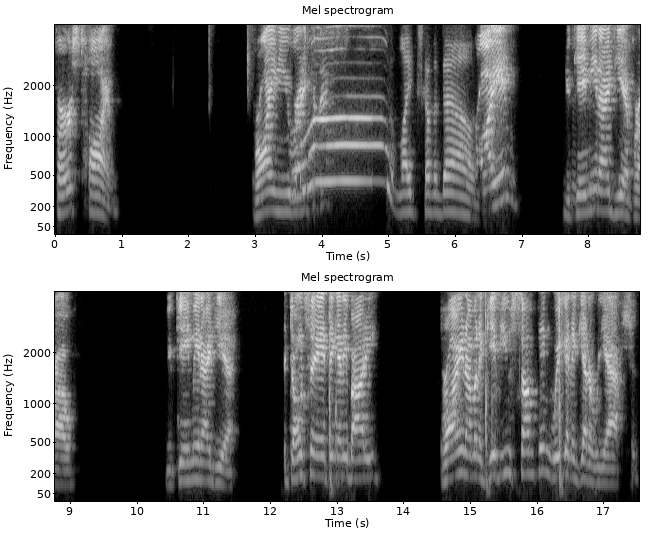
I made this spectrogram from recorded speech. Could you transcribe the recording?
first time. Brian, are you ready for this? Lights coming down. Brian, you gave me an idea, bro. You gave me an idea. Don't say anything, anybody. Brian, I'm gonna give you something. We're gonna get a reaction.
